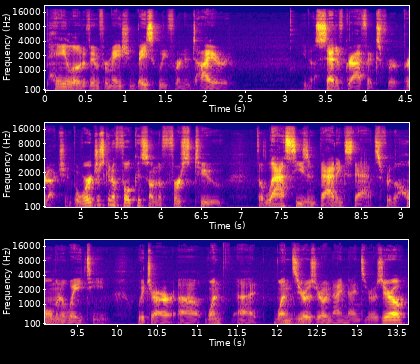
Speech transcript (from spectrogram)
payload of information basically for an entire you know set of graphics for production. But we're just going to focus on the first two, the last season batting stats for the home and away team, which are uh, one uh, one zero zero nine nine zero zero,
